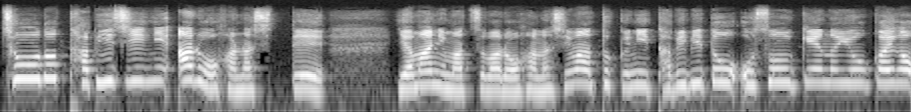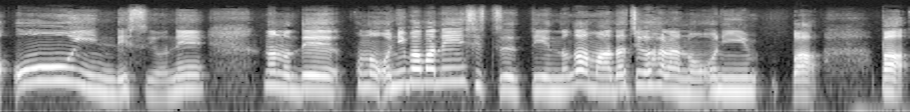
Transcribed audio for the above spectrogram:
ちょうど旅路にあるお話って山にまつわるお話は特に旅人を襲う系の妖怪が多いんですよね。なので、この鬼ババ伝説っていうのが、まあ、足立ヶ原の鬼ババ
